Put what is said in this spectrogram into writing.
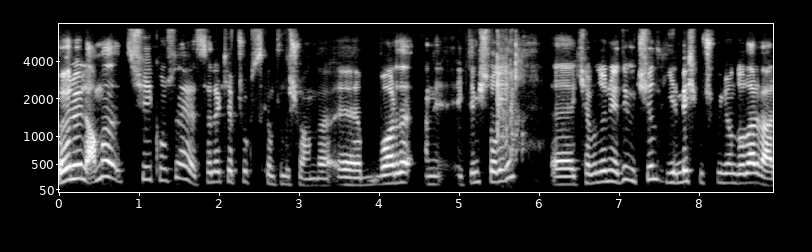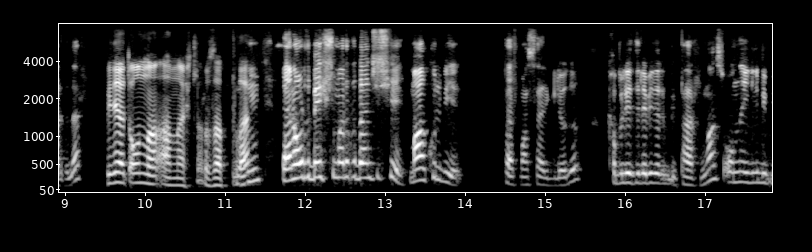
Öyle öyle ama şey konusunda evet salary cap çok sıkıntılı şu anda. Ee, bu arada hani eklemiş de olalım. Ee, Kevin Looney'e de 3 yıl 25,5 milyon dolar verdiler. Bir de evet onunla anlaştılar uzattılar. Hı hı. Yani orada 5 numarada bence şey makul bir performans sergiliyordu. Kabul edilebilir bir performans. Onunla ilgili bir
